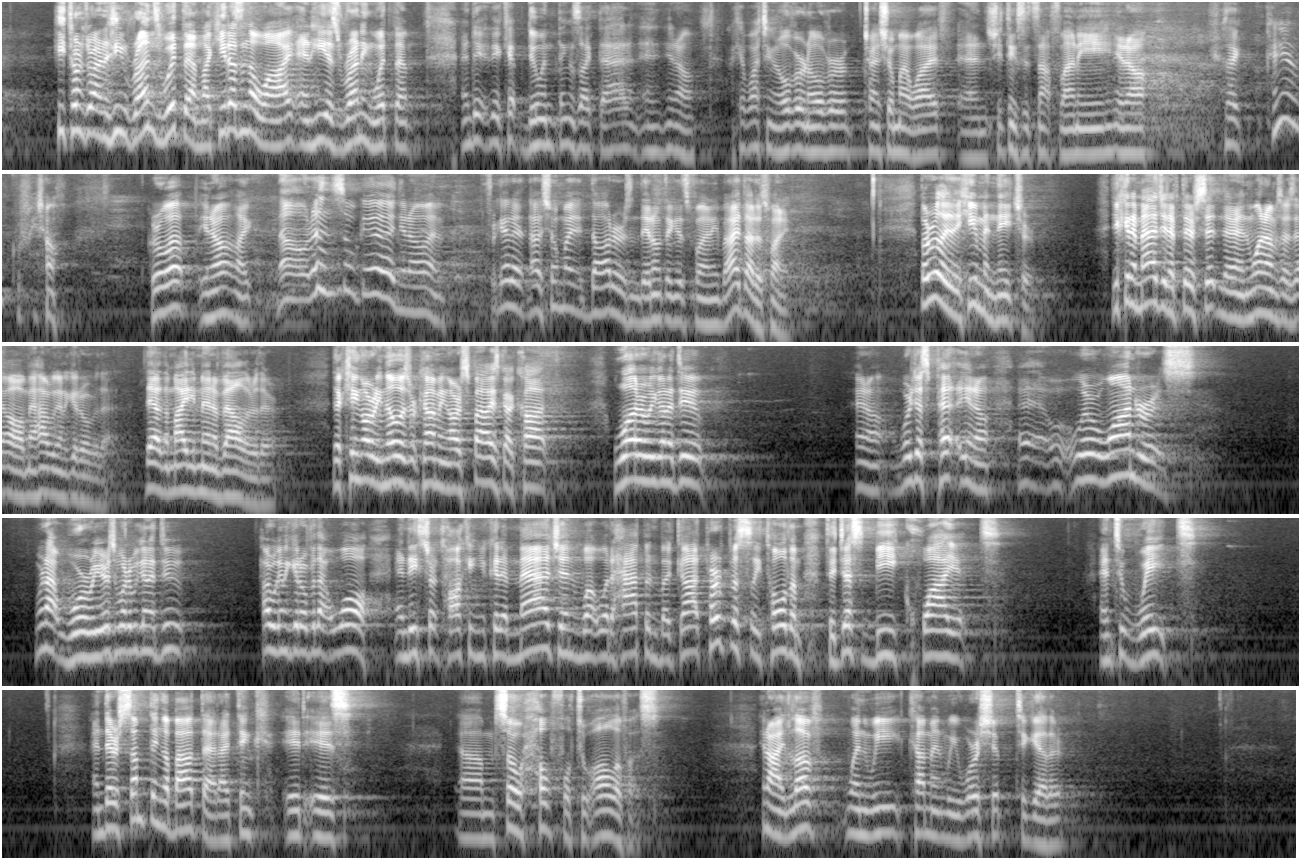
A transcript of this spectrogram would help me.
He turns around and he runs with them. Like he doesn't know why, and he is running with them. And they, they kept doing things like that. And, and, you know, I kept watching it over and over, trying to show my wife, and she thinks it's not funny, you know. She's like, can you, you know, grow up, you know? Like, no, this is so good, you know, and forget it. I'll show my daughters, and they don't think it's funny, but I thought it was funny. But really, the human nature. You can imagine if they're sitting there and one of them says, oh man, how are we going to get over that? They have the mighty men of valor there. The king already knows we're coming. Our spies got caught. What are we going to do? You know, we're just, pe- you know, uh, we're wanderers. We're not warriors. What are we going to do? How are we going to get over that wall? And they start talking. You could imagine what would happen, but God purposely told them to just be quiet and to wait. And there's something about that. I think it is um, so helpful to all of us. You know, I love when we come and we worship together.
